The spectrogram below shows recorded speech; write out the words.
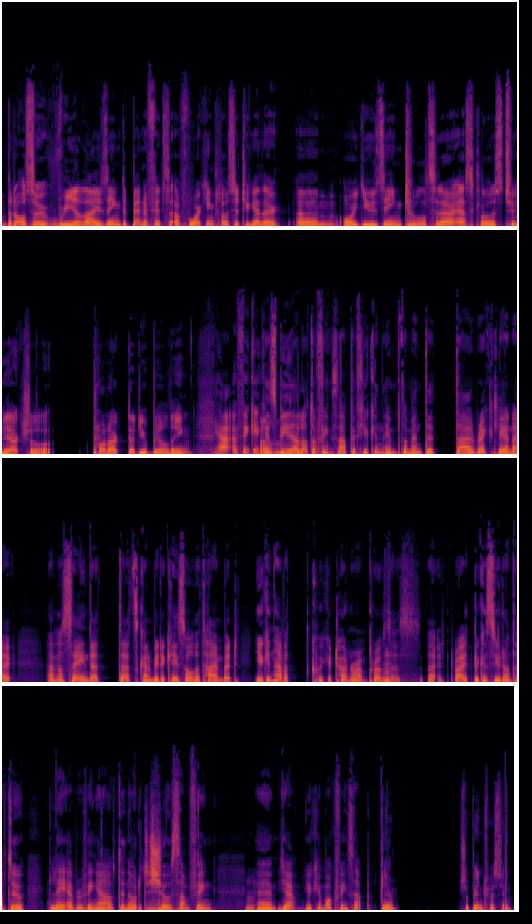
but also realizing the benefits of working closer together, um, or using tools that are as close to the Mm. actual product that you're building. Yeah, I think it can Um, speed a lot of things up if you can implement it directly. And I, I'm not saying that that's going to be the case all the time, but you can have a quicker turnaround process, right? right? Because you don't have to lay everything out in order to show something. Mm. Um, yeah, you can mock things up. Yeah. Should be interesting.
